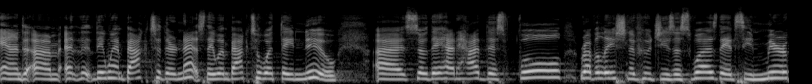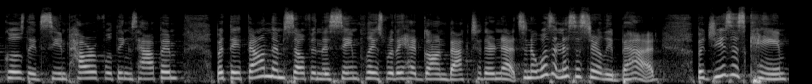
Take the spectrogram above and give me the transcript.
and, um, and they went back to their nets. They went back to what they knew. Uh, so they had had this full revelation of who Jesus was. They had seen miracles. They'd seen powerful things happen. But they found themselves in the same place where they had gone back to their nets. And it wasn't necessarily bad. But Jesus came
